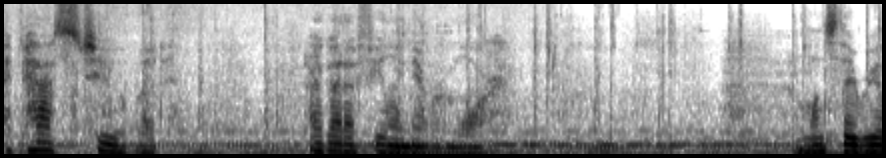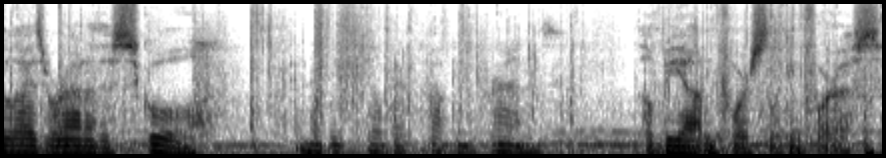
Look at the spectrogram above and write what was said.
I passed two, but I got a feeling there were more. And once they realize we're out of the school, And that we killed their fucking friends. they'll be out in force looking for us.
